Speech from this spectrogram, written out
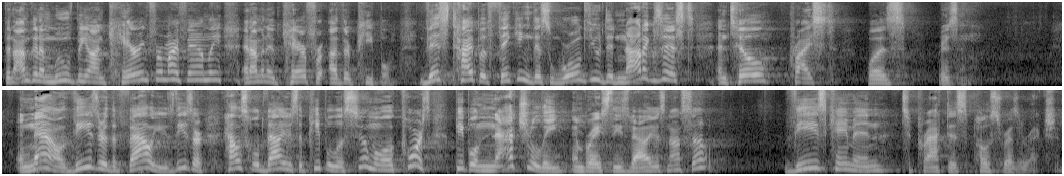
then I'm going to move beyond caring for my family and I'm going to care for other people. This type of thinking, this worldview did not exist until Christ was risen. And now, these are the values, these are household values that people assume. Well, of course, people naturally embrace these values, not so. These came in to practice post resurrection.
